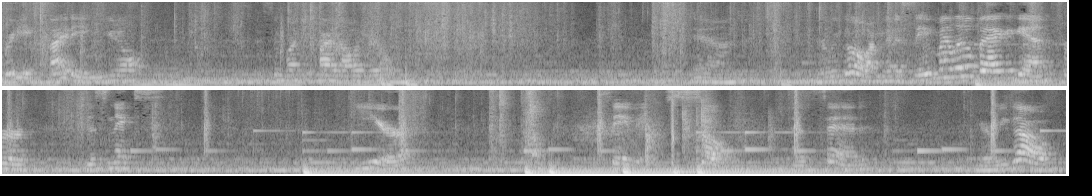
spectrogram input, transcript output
pretty exciting you know? It's a bunch of five dollar bills I'm gonna save my little bag again for this next year savings. So, that said, here we go.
